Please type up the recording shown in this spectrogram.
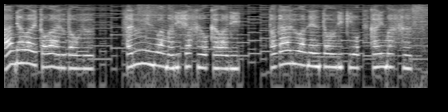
アーニャはエトワールドール。サルウィンはマリシャスを代わり。パガールは念動力を使います。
